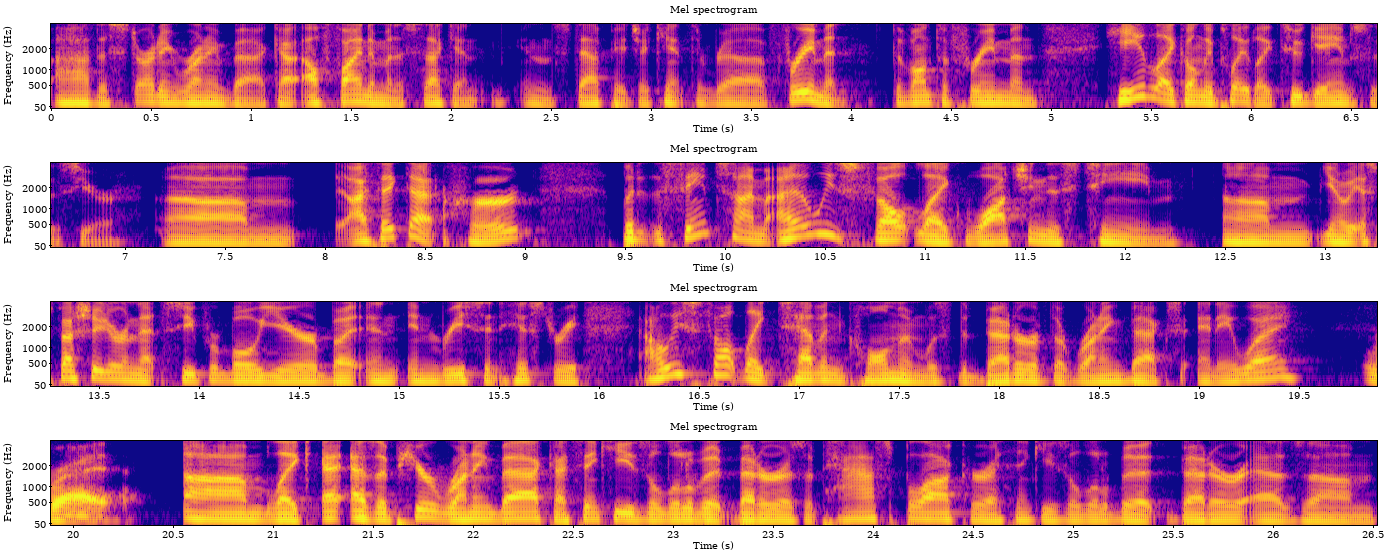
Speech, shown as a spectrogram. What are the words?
uh, the starting running back. I, I'll find him in a second in the stat page. I can't think. Uh, Freeman, Devonta Freeman. He like only played like two games this year. Um, I think that hurt. But at the same time, I always felt like watching this team. Um, you know, especially during that Super Bowl year, but in, in recent history, I always felt like Tevin Coleman was the better of the running backs anyway. Right. Um, like as a pure running back, I think he's a little bit better as a pass blocker. I think he's a little bit better as um,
